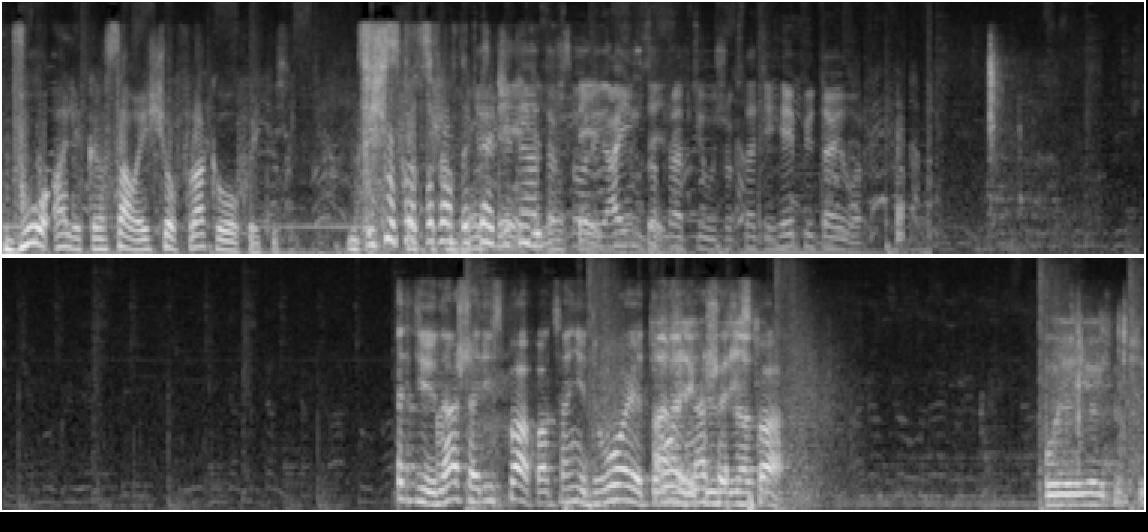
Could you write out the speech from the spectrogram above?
Во, Алик, красава, еще фраг и офайтесь. Еще фраг, пожалуйста, 5-4. Терминатор, что ли? А им зафраптил, что, кстати, Хэппи Тейлор. Кстати, наша респа, пацаны, двое, трое, Алик, наша респа. Ой-ой-ой, как все.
